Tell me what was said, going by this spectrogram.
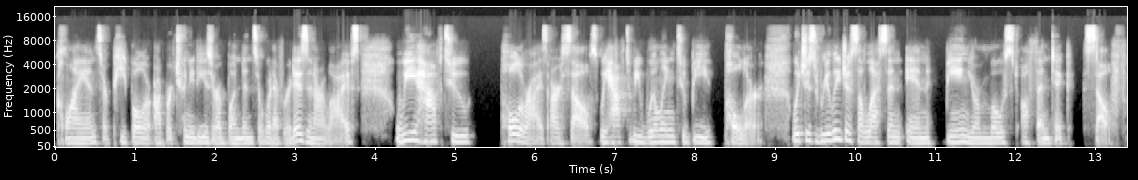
clients or people or opportunities or abundance or whatever it is in our lives, we have to polarize ourselves. We have to be willing to be polar, which is really just a lesson in being your most authentic self.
